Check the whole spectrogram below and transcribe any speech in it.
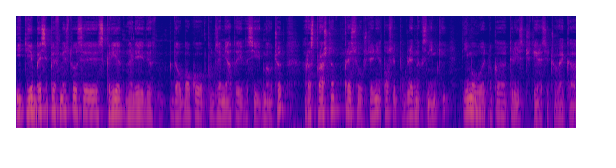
и тия БСП вместо да се скрият нали, дълбоко под земята и да си мълчат, разпращат през съобщения. После погледнах снимки. Имало е тук 30-40 човека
